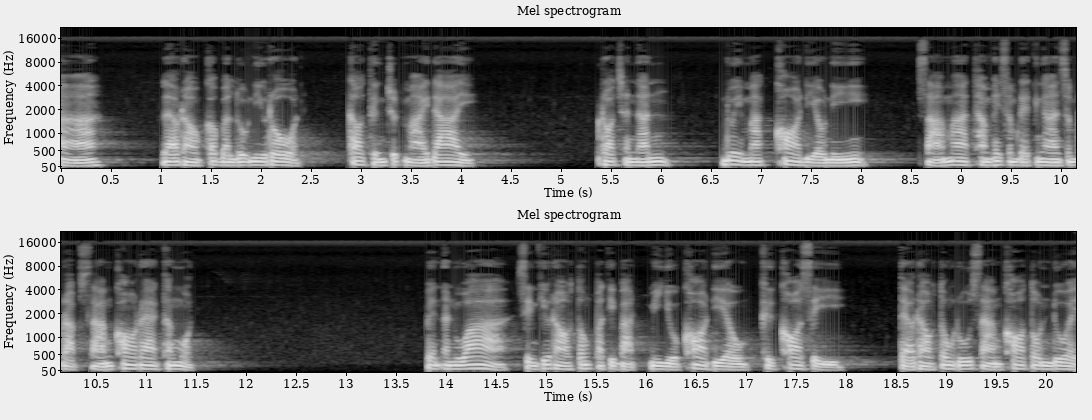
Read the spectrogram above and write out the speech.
หา แล้วเราก็บรรลุนิโรธ เข้าถึงจุดหมายได้ เพราะฉะนั้น ด้วยมรรคข้อเดียวนี้ สามารถทำให้สำเร็จงานสำหรับสามข้อแรกทั้งหมด เป็นอันว่าสิ่งที่เราต้องปฏิบัติมีอยู่ข้อเดียวคือข้อสี่แต่เราต้องรู้สามข้อต้นด้วย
